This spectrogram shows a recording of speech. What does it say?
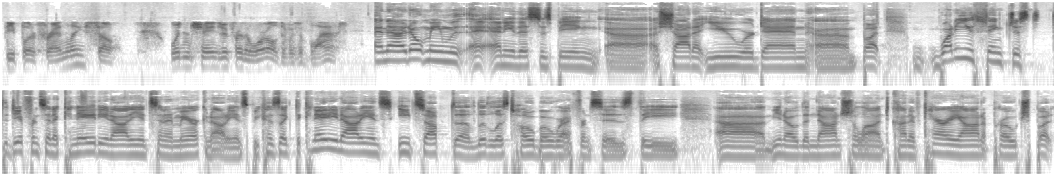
people are friendly, so wouldn't change it for the world. It was a blast. And now I don't mean any of this as being uh, a shot at you or Dan, uh, but what do you think just the difference in a Canadian audience and an American audience? Because like the Canadian audience eats up the littlest hobo references, the uh, you know the nonchalant kind of carry on approach, but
